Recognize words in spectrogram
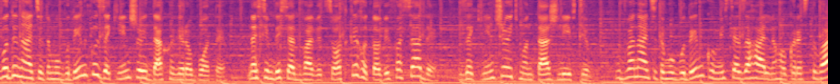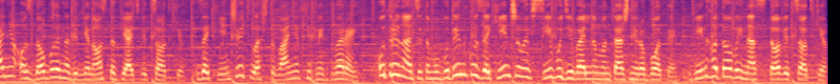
В 11-му будинку закінчують дахові роботи. На 72% готові фасади. Закінчують монтаж ліфтів. В 12-му будинку місця загального користування оздобили на 95%. Закінчують влаштування вхідних дверей. У 13-му будинку закінчили всі будівельно-монтажні роботи. Він готовий на 100%.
